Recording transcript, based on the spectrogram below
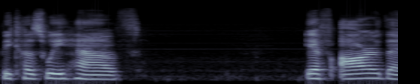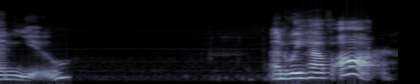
because we have if R then U, and we have R.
